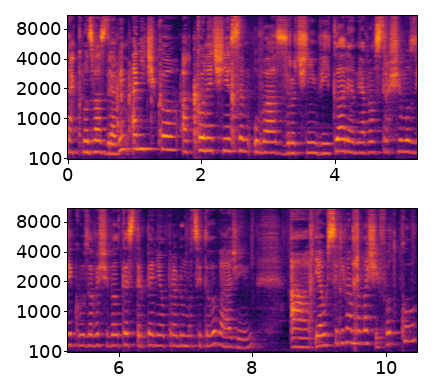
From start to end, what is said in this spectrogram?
Tak moc vás zdravím, Aničko, a konečně jsem u vás s ročním výkladem. Já vám strašně moc děkuju za vaše velké strpení, opravdu moc si toho vážím. A já už se dívám na vaši fotku,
